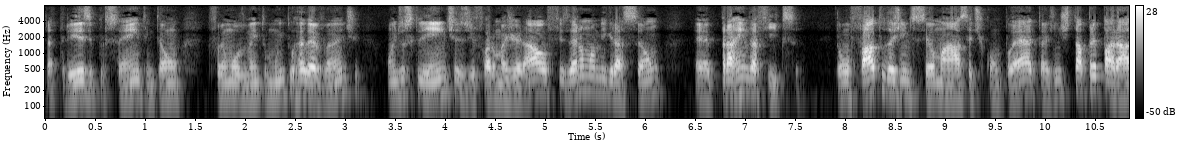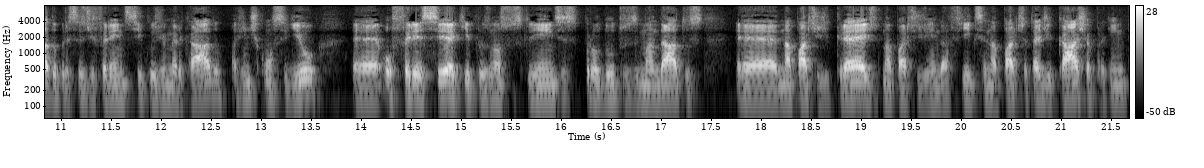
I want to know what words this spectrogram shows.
13%, então foi um movimento muito relevante, onde os clientes, de forma geral, fizeram uma migração é, para renda fixa. Então, o fato da gente ser uma asset completa, a gente está preparado para esses diferentes ciclos de mercado, a gente conseguiu é, oferecer aqui para os nossos clientes produtos e mandatos é, na parte de crédito, na parte de renda fixa, na parte até de caixa, para quem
